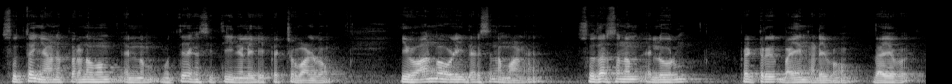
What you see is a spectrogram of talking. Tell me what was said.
சுத்த ஞான பிரணவம் என்னும் முத்தேக சித்தி நிலையை பெற்று வாழ்வோம். இவ்வான்ம ஒளி தரிசனமான சுதர்சனம் எல்லோரும் பெற்று பயன் அடைவோம். தயவு.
